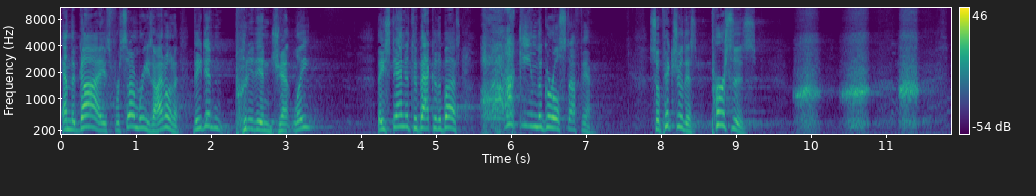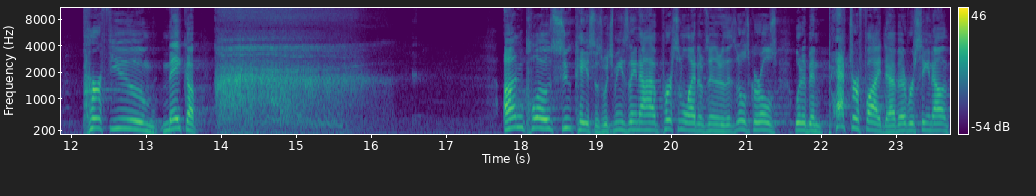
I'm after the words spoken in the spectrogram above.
and the guys, for some reason, I don't know, they didn't put it in gently. They stand at the back of the bus, hucking the girl stuff in. So picture this purses, perfume, makeup, unclosed suitcases, which means they now have personal items in there that those girls would have been petrified to have ever seen out.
